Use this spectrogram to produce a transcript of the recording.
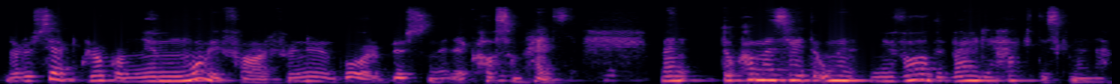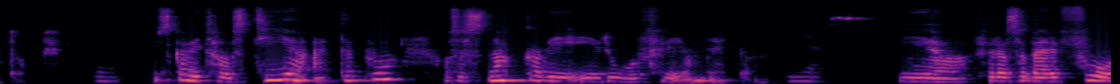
Når du ser på klokka, nå må vi far, for nå går bussen, eller hva som helst. Men da kan man si til ungen, nå var det veldig hektisk nå nettopp. Nå skal vi ta oss tida etterpå, og så snakker vi i ro og fred om dette. Yes. Ja, for, få,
